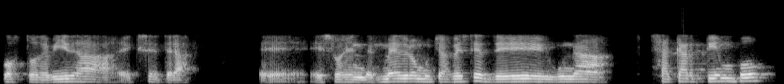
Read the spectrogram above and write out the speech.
costos de vida, etcétera. Eh, eso es en desmedro muchas veces de una sacar tiempo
